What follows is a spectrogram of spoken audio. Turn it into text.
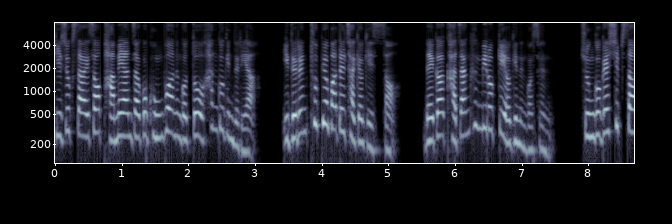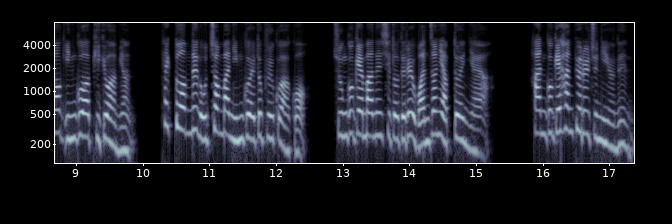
기숙사에서 밤에 안 자고 공부하는 것도 한국인들이야. 이들은 투표받을 자격이 있어. 내가 가장 흥미롭게 여기는 것은 중국의 14억 인구와 비교하면 택도 없는 5천만 인구에도 불구하고 중국의 많은 시도들을 완전히 압도했냐야. 한국에 한 표를 준 이유는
